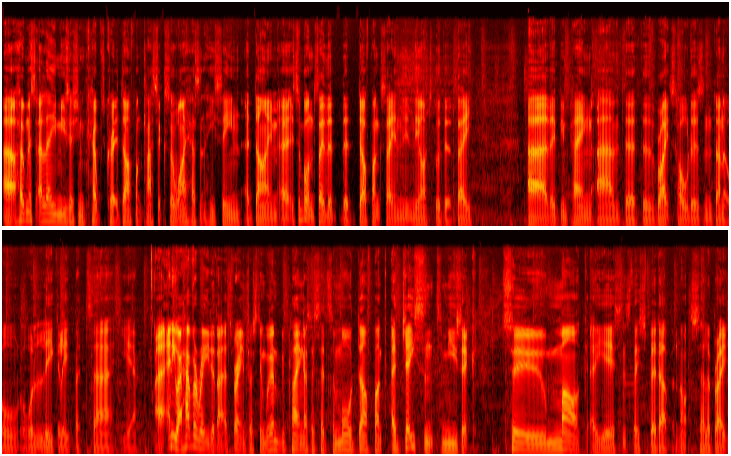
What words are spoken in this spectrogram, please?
Uh, homeless LA musician helps create a Daft Punk classic, so why hasn't he seen a dime? Uh, it's important to say that, that Daft Punk say in the, in the article that they uh, they've been paying um, the the rights holders and done it all, all legally, but uh, yeah. Uh, anyway, have a read of that. It's very interesting. We're going to be playing, as I said, some more Daft Punk adjacent music to mark a year since they split up and not celebrate.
